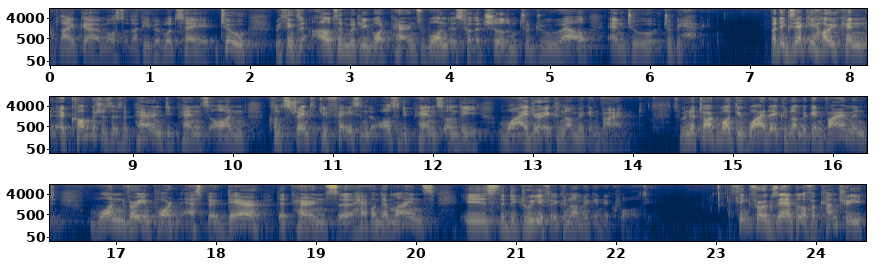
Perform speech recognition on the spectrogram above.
Know, like uh, most other people would say too, we think that ultimately what parents want is for the children to do well and to, to be happy. But exactly how you can accomplish this as a parent depends on constraints that you face and also depends on the wider economic environment. So when I talk about the wider economic environment, one very important aspect there that parents uh, have on their minds is the degree of economic inequality. Think, for example, of a country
